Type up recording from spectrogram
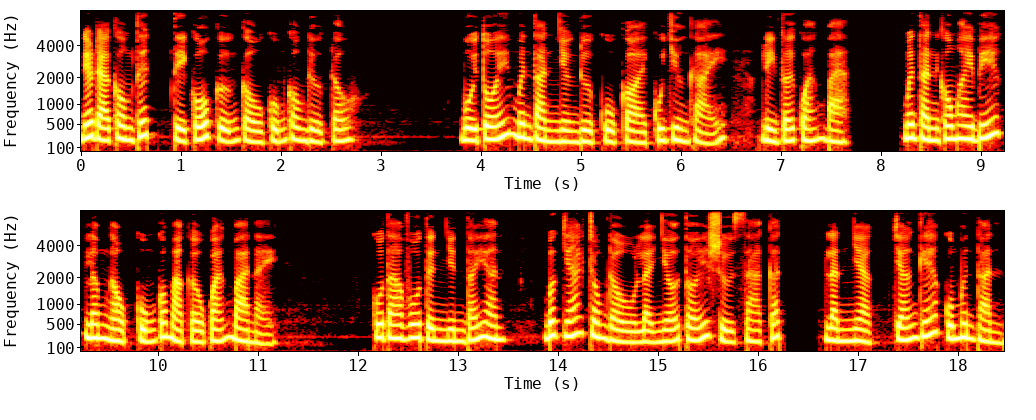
Nếu đã không thích Thì cố cưỡng cầu cũng không được đâu. Buổi tối Minh Thành nhận được cuộc gọi của Dương Khải liền tới quán bar Minh Thành không hay biết Lâm Ngọc cũng có mặt ở quán bar này. Cô ta vô tình nhìn thấy anh Bất giác trong đầu lại nhớ tới sự xa cách Lạnh nhạt, chán ghét của Minh Thành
